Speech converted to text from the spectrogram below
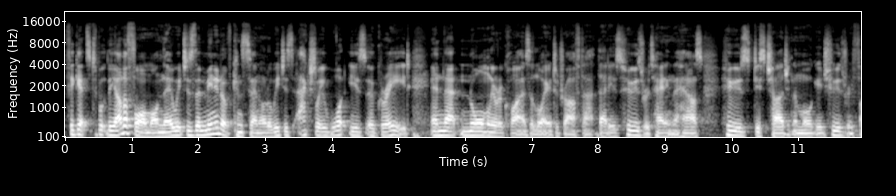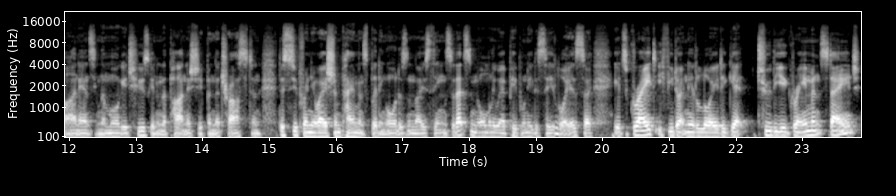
forgets to put the other form on there, which is the minute of consent order, which is actually what is agreed. And that normally requires a lawyer to draft that. That is, who's retaining the house, who's discharging the mortgage, who's refinancing the mortgage, who's getting the partnership and the trust, and the superannuation payment splitting orders and those things. So that's normally where people need to see lawyers. So it's great if you don't need a lawyer to get to the agreement stage,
